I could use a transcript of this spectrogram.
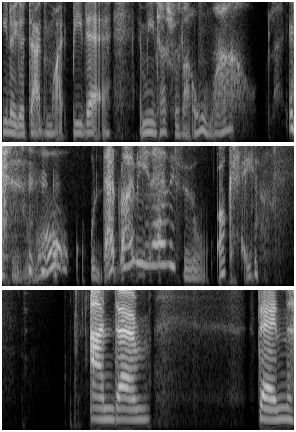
you know your dad might be there. And me and tasha was like oh wow. Like this is whoa dad might be there this is okay. And um then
